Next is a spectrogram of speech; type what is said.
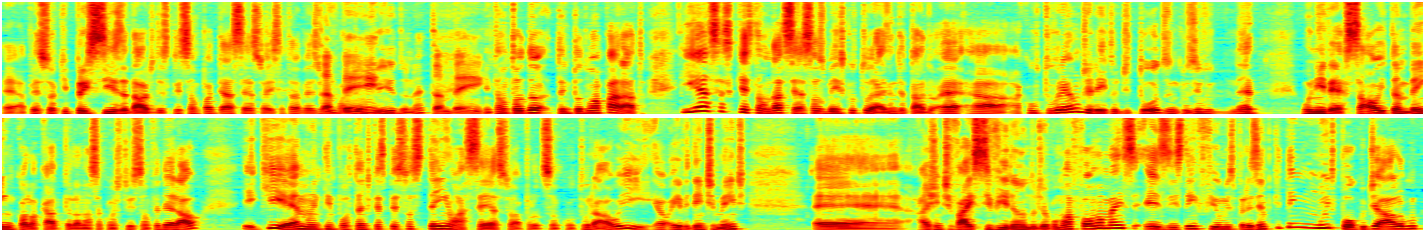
é, a pessoa que precisa da audiodescrição pode ter acesso a isso através de um fone de Também. ouvido, né? Também. Então todo, tem todo um aparato. E essa questão do acesso aos bens culturais, né, deputado? É, a, a cultura é um direito de todos, inclusive né, universal e também colocado pela nossa Constituição Federal, e que é muito importante que as pessoas tenham acesso à produção cultural e, evidentemente, é, a gente vai se virando de alguma forma, mas existem filmes, por exemplo, que tem muito pouco diálogo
